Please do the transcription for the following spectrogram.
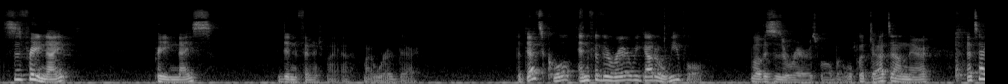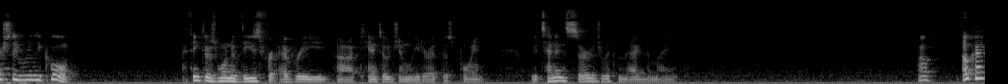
This is pretty nice. Pretty nice. I didn't finish my, uh, my word there. But that's cool. And for the rare, we got a Weevil. Well, this is a rare as well, but we'll put that down there. That's actually really cool. I think there's one of these for every uh, Kanto gym leader at this point. Lieutenant Surge with Magnemite. Oh, okay.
